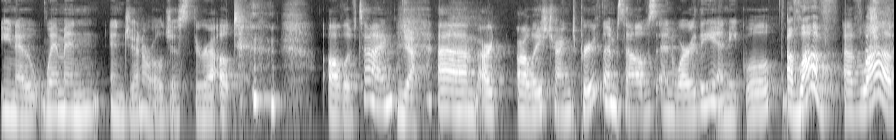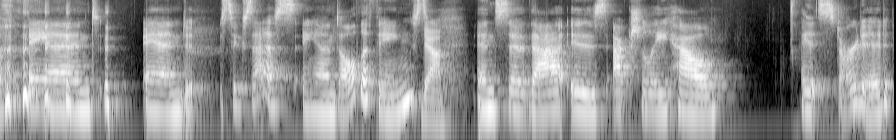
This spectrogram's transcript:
you know, women in general, just throughout all of time, Yeah. um, are always trying to prove themselves and worthy and equal Of love. of love and and success and all the things. Yeah. And so that is actually how it started.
